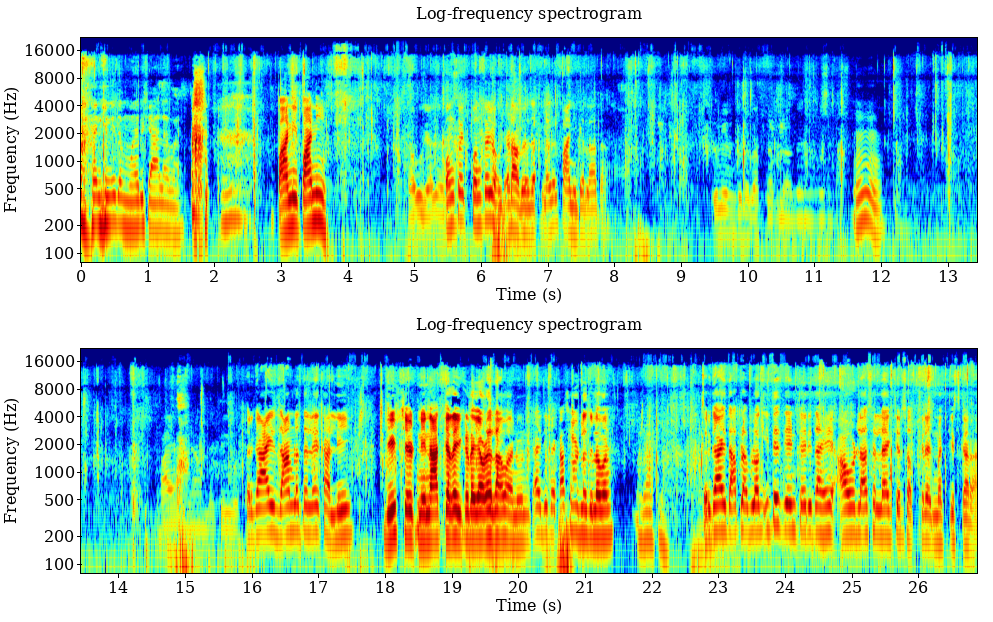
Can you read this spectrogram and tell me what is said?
आणि नाही तर मरीश आला बाय पाणी पाणी. पंकज पंकज भाऊच्या डाब्यात जायला लागेल पाणी प्याला आता. हम्म. तर काय जांभलं तर लय खाल्ली. दीड शेटने नात केला इकडे एवढ्या लांब आणून काय दिपे कसं वाटलं तुला पण? तर काय आपला ब्लॉग इथेच एंड करीत आहे. आवडला असेल लाईक शेअर सबस्क्राईब नक्कीच करा.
